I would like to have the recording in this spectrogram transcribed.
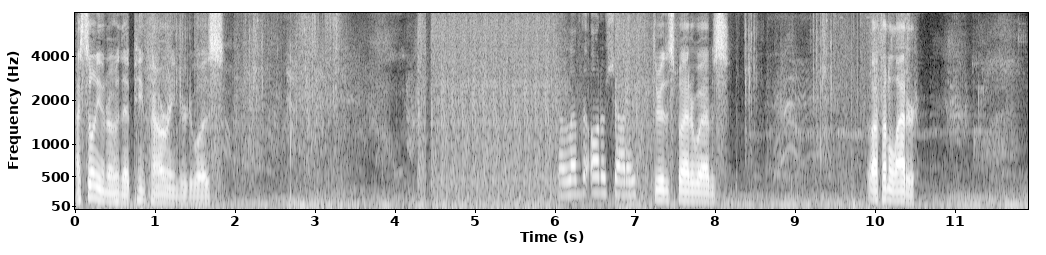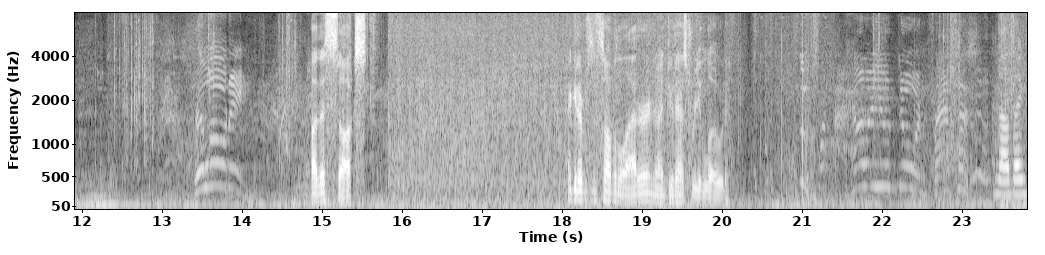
I still don't even know who that pink Power Ranger was. I love the auto shotty. Through the spider webs. Oh, I found a ladder. Reloading! Oh, this sucks. I get up to the top of the ladder and my dude has to reload. What the hell are you doing, Francis? Nothing.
